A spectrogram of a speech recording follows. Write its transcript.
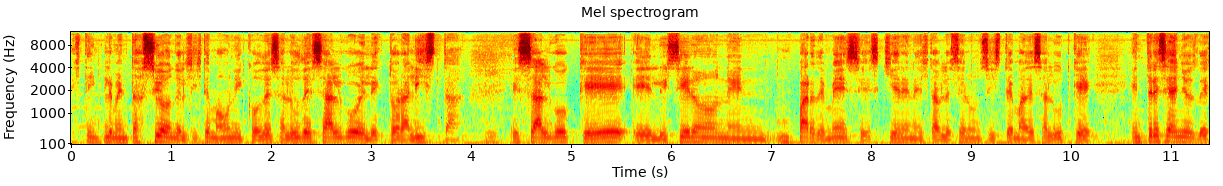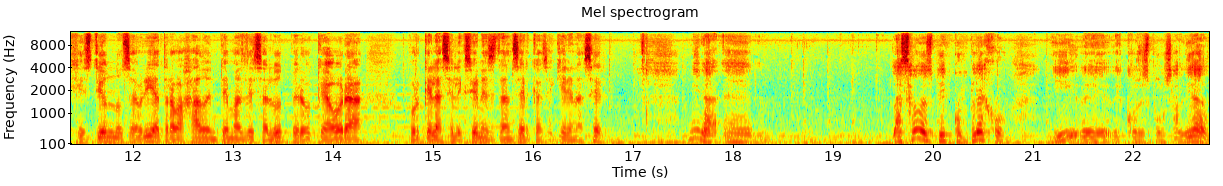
esta implementación del Sistema Único de Salud es algo electoralista, es algo que eh, lo hicieron en un par de meses, quieren establecer un sistema de salud que en 13 años de gestión no se habría trabajado en temas de salud, pero que ahora, porque las elecciones están cerca, se quieren hacer. Mira, eh, la salud es bien complejo y de, corresponsabilidad.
